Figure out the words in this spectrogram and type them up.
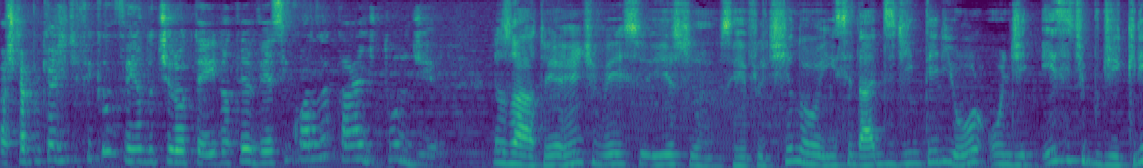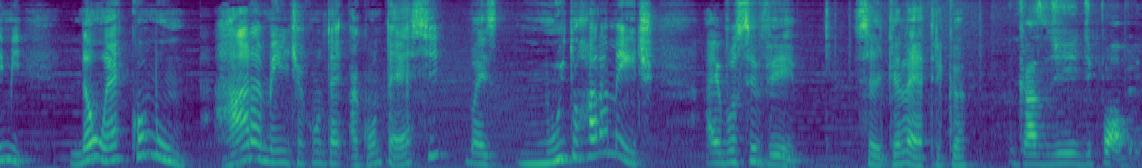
Acho que é porque a gente fica vendo tiroteio na TV 5 horas da tarde, todo dia. Exato, e a gente vê isso, isso se refletindo em cidades de interior onde esse tipo de crime não é comum. Raramente aconte acontece, mas muito raramente. Aí você vê cerca elétrica. Em caso de, de pobre.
